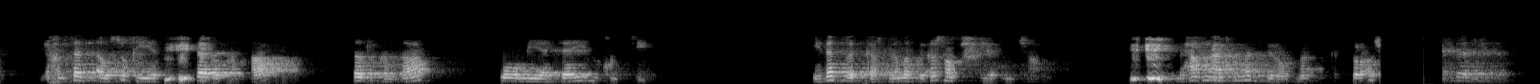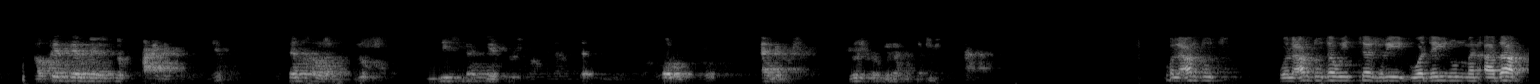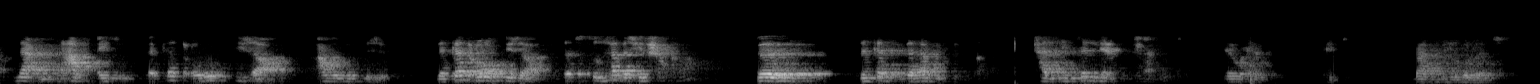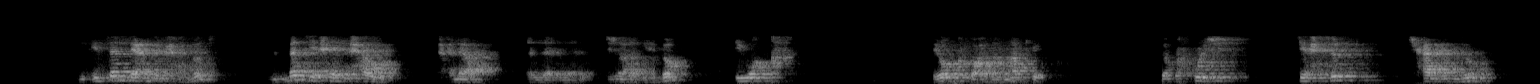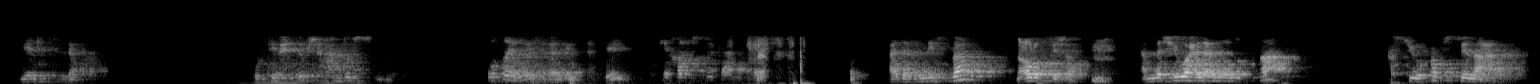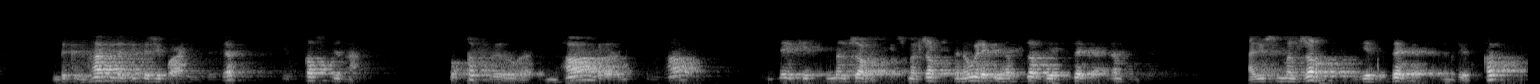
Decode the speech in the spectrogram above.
خمسة الأوسق هي ستة القنطار ستة القنطار و250 إذا تذكرت لما تذكرش نصح لكم إن شاء الله. بحق ما عندكم ما تديروا ما كتسرعوش. أو كدير القاعدة السلمية ديال الفلوس إلى 5% وهو ربع إلى 5% والعرض والعرض ذوي التجري ودين من أدار نعم العرض أي زكاة عروض التجارة. عروض التجارة. زكاة عروض التجارة. تفصل هذا الشيء الحقها بزكاة الذهب والفضة. حال الإنسان اللي عنده حانوت في واحد بعد ما يقول الإنسان اللي عنده الحانوت لما تيحل الحول على التجارة ديالو يوقف. يوقف واحد النهار كيوقف يوقف كل شيء تيحسب شحال عنده ديال السلع. وتيحسب شحال عنده في الصندوق وطيب هذه التحليل وكيخرج لك على هذا بالنسبة لعروض التجارة. أما شي واحد عنده مصنع خصو يوقف الصناعة. ذاك النهار الذي تجب عليه الزكاة يوقف الصناعة وقف نهار نص نهار اللي كيتسمى الجرد يسمى الجرد السنوي لكن هذا الجرد ديال الزكاة لم هذا يسمى الجرد ديال الزكاة غير قصد.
